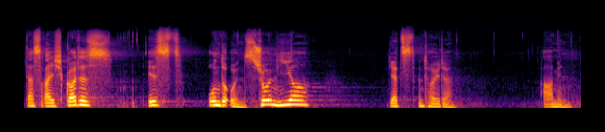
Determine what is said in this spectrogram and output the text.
Das Reich Gottes ist unter uns, schon hier, jetzt und heute. Amen.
